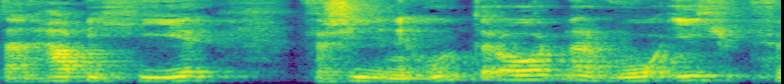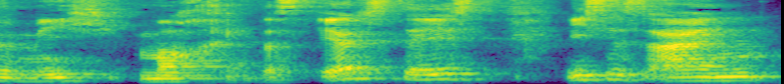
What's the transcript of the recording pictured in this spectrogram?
dann habe ich hier verschiedene Unterordner, wo ich für mich mache. Das erste ist, ist es ein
